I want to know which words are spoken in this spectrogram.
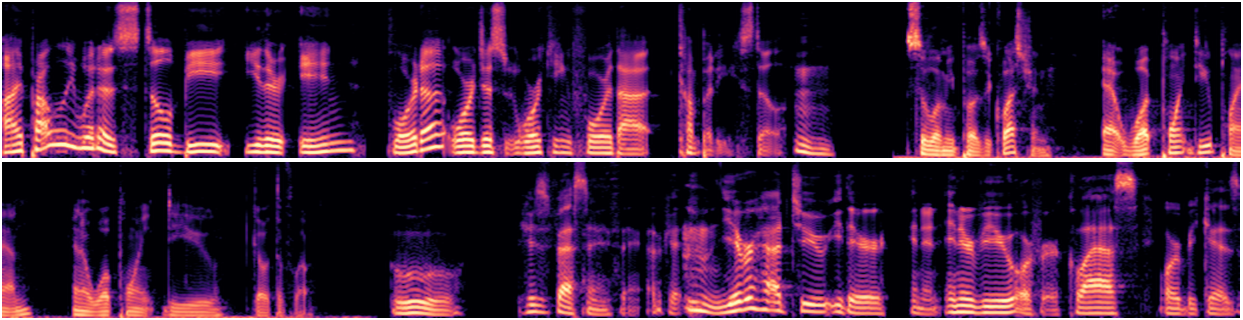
I probably would have still be either in Florida or just working for that company still. Mhm. So let me pose a question. At what point do you plan and at what point do you go with the flow? Ooh, here's a fascinating thing. Okay. you ever had to either in an interview or for a class or because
